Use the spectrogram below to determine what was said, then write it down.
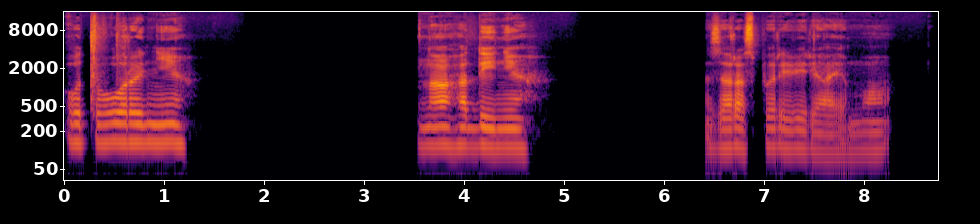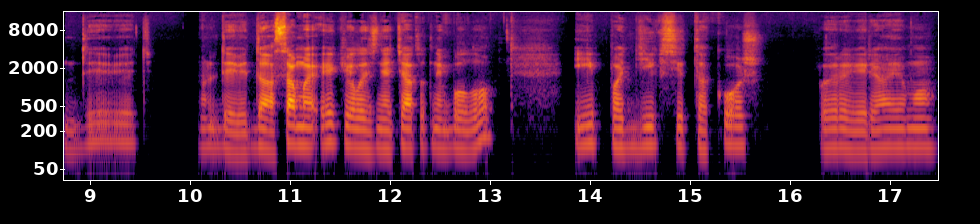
утворені на годині. Зараз перевіряємо. 9. 09. Да, саме еквіли зняття тут не було. І по Діксі також перевіряємо.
